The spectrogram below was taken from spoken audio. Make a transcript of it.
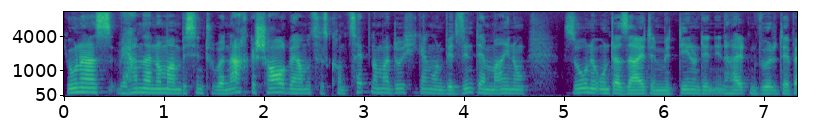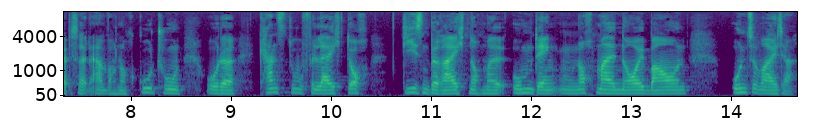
Jonas, wir haben da nochmal ein bisschen drüber nachgeschaut, wir haben uns das Konzept nochmal durchgegangen und wir sind der Meinung, so eine Unterseite mit den und den Inhalten würde der Website einfach noch gut tun oder kannst du vielleicht doch diesen Bereich nochmal umdenken, nochmal neu bauen und so weiter.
